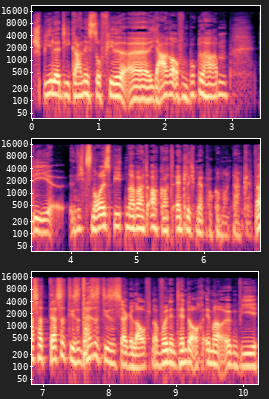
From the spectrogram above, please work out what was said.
Spiele, die gar nicht so viel äh, Jahre auf dem Buckel haben, die nichts Neues bieten, aber halt, oh Gott, endlich mehr Pokémon, danke. Das hat, das hat diese, das ist dieses Jahr gelaufen, obwohl Nintendo auch immer irgendwie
